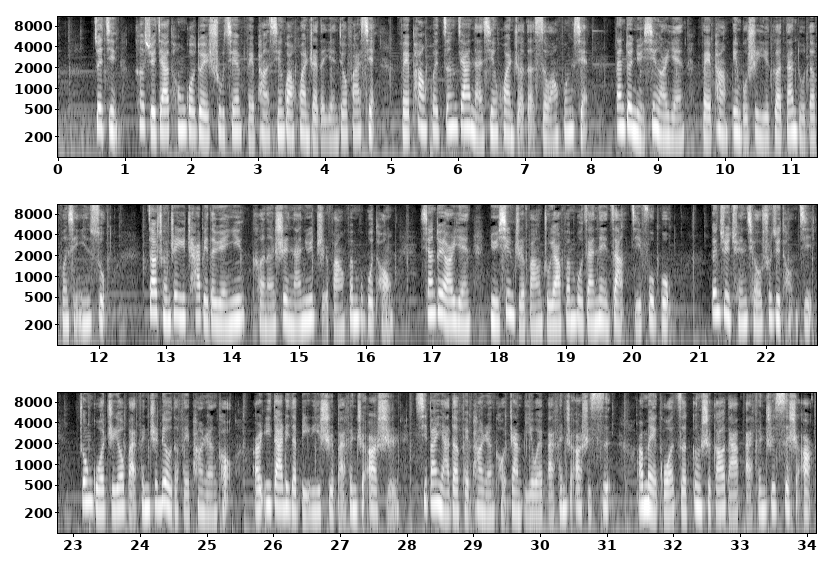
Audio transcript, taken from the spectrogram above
最近，科学家通过对数千肥胖新冠患者的研究发现，肥胖会增加男性患者的死亡风险，但对女性而言，肥胖并不是一个单独的风险因素。造成这一差别的原因可能是男女脂肪分布不同。相对而言，女性脂肪主要分布在内脏及腹部。根据全球数据统计，中国只有百分之六的肥胖人口。而意大利的比例是百分之二十，西班牙的肥胖人口占比为百分之二十四，而美国则更是高达百分之四十二。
